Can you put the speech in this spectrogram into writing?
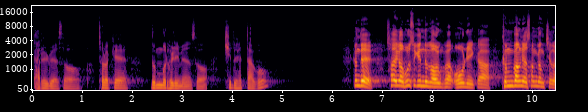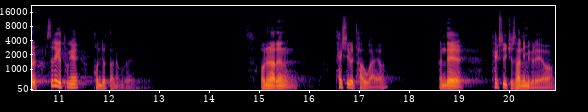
나를 위해서 저렇게 눈물 흘리면서 기도했다고? 근데 자기가 무속인들과 어울리니까 금방 내 성경책을 쓰레기통에 던졌다는 거예요. 어느 날은 택시를 타고 가요. 근데 택시 기사님이 그래요.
